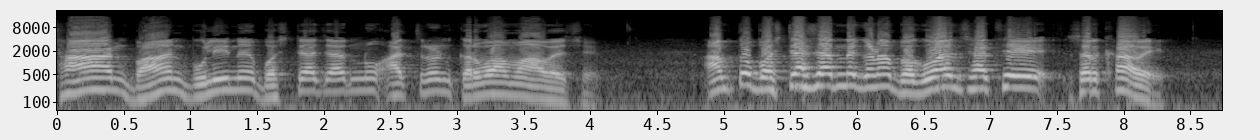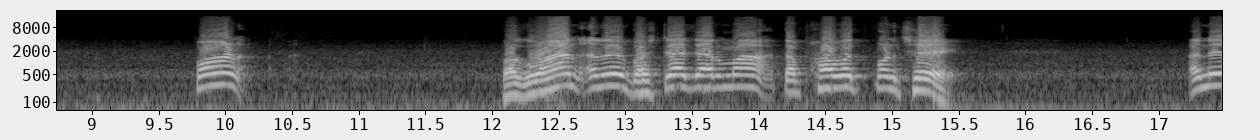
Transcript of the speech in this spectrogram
શાન ભાન ભૂલીને ભ્રષ્ટાચારનું આચરણ કરવામાં આવે છે. આમ તો ભ્રષ્ટાચારને ઘણા ભગવાન સાથે સરખાવે. પણ ભગવાન અને ભ્રષ્ટાચારમાં તફાવત પણ છે. અને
